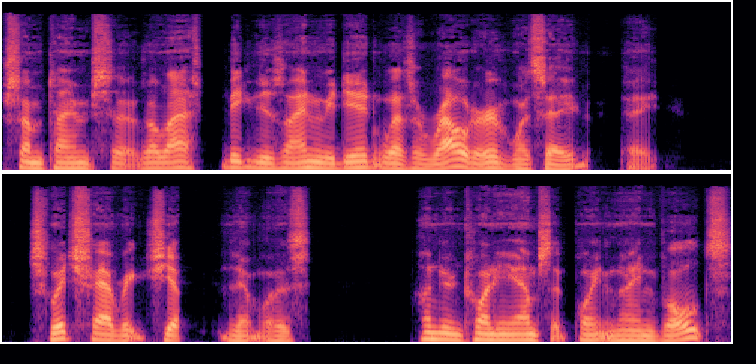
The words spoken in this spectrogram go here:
sometimes uh, the last big design we did was a router with a, a switch fabric chip that was 120 amps at 0.9 volts.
